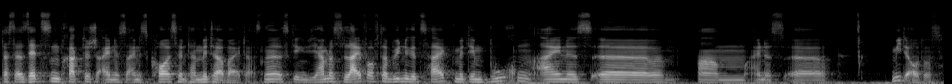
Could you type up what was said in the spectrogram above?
das Ersetzen praktisch eines, eines Callcenter-Mitarbeiters. Ne? Die haben das live auf der Bühne gezeigt mit dem Buchen eines, äh, ähm, eines äh, Mietautos.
